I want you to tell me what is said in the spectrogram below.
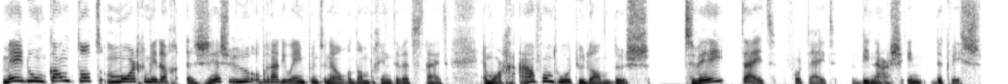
Meedoen kan tot morgenmiddag 6 uur op radio1.nl, want dan begint de wedstrijd. En morgenavond hoort u dan dus twee tijd voor tijd winnaars in de quiz.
